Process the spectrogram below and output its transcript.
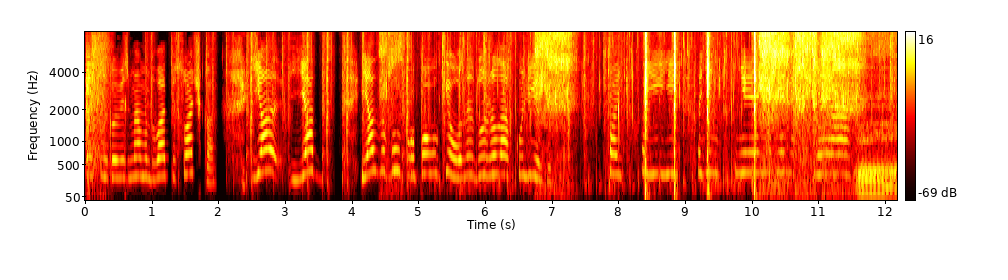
быстренько візьмемо два пісочка. Я, я, я забув про пауків, вони дуже легко лізуть. Ай, ні, ні, ні, ні.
